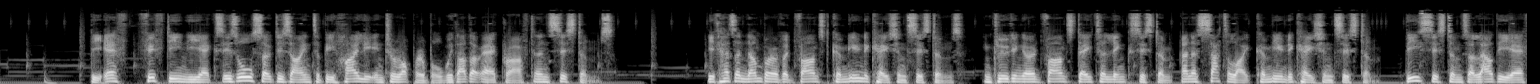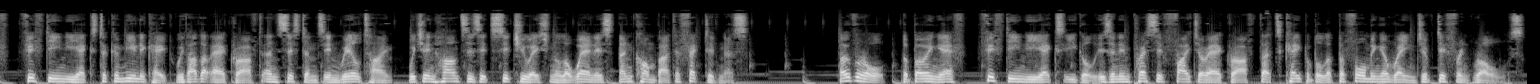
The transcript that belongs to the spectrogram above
The F-15EX is also designed to be highly interoperable with other aircraft and systems. It has a number of advanced communication systems, including an advanced data link system and a satellite communication system. These systems allow the F-15EX to communicate with other aircraft and systems in real time, which enhances its situational awareness and combat effectiveness. Overall, the Boeing F-15EX Eagle is an impressive fighter aircraft that's capable of performing a range of different roles.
